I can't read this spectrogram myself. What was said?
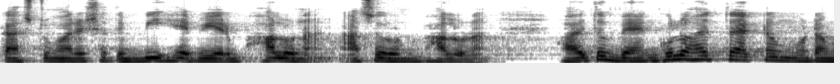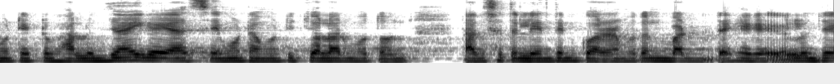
কাস্টমারের সাথে বিহেভিয়ার ভালো না, আচরণ ভালো না। হয়তো ব্যাংকগুলো হয়তো একটা মোটামুটি একটা ভালো জায়গায় আছে, মোটামুটি চলার মতন, তাদের সাথে লেনদেন করার মতন বাট দেখা গেল যে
